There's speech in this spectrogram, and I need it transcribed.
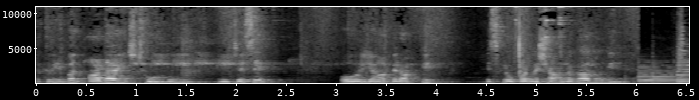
तकरीबन आधा इंच छोड़ दूँगी नीचे से, और यहाँ पे रख के इसके ऊपर निशान लगा लूँगी।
